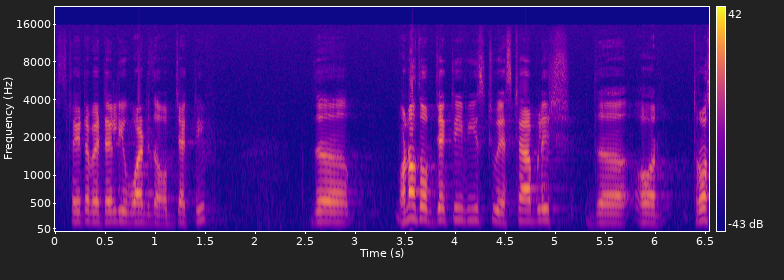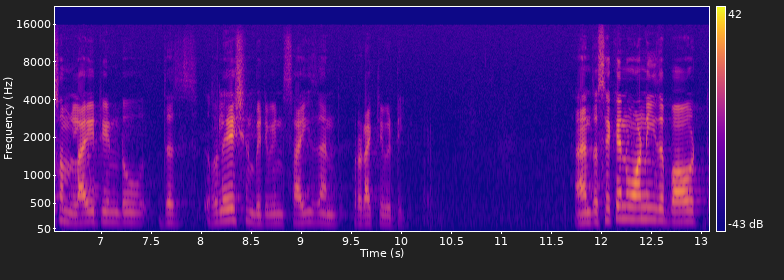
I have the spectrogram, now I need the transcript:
straight away tell you what is the objective. The, one of the objective is to establish the, or throw some light into this relation between size and productivity. And the second one is about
